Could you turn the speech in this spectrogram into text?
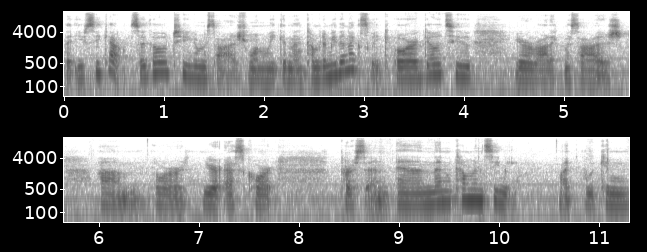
that you seek out. So go to your massage one week and then come to me the next week, or go to your erotic massage um, or your escort person, and then come and see me. Like we can,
